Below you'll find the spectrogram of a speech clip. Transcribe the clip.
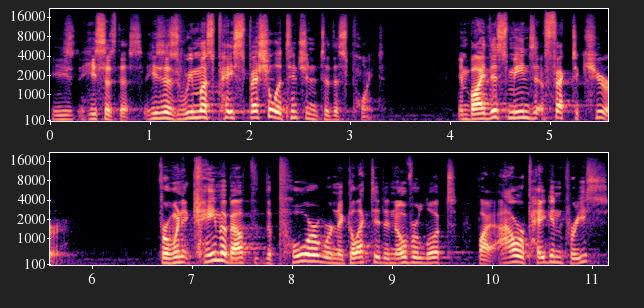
He's, he says this He says, We must pay special attention to this point, and by this means effect a cure. For when it came about that the poor were neglected and overlooked by our pagan priests,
